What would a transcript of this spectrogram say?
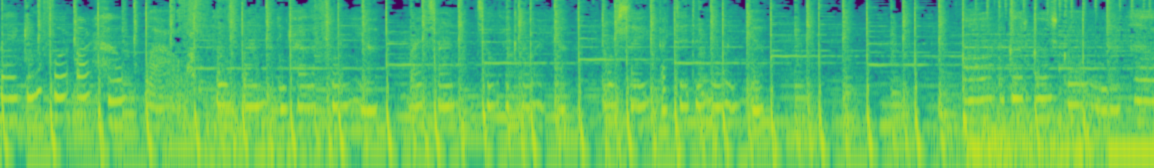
begging for our help. Wow, hills burn in California. My turn to ignore ya. Don't say I didn't warn ya. All the good girls go to hell.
